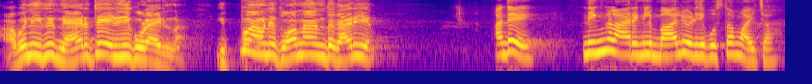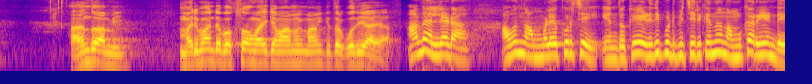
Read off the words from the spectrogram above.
അവന് ഇത് നേരത്തെ എഴുതി കൂടായിരുന്ന. ഇപ്പൊ അവന് തോന്നാൻ കാര്യം. അതെ നിങ്ങൾ ആരെങ്കിലും ബാലു എഴുതിയ പുസ്തകം വായിച്ചോ? അതെന്തോ മാമി മരുമാന്റെ പുസ്തകം വായിക്കാൻ മാമി മാമിക്ക് ഇത്ര കൊതിയായ? അതല്ലടാ അവൻ നമ്മളെ കുറിച്ച് എന്തൊക്കെ എഴുതി പിടിപ്പിച്ചിരിക്കുന്നത് നമുക്കറിയണ്ടേ?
